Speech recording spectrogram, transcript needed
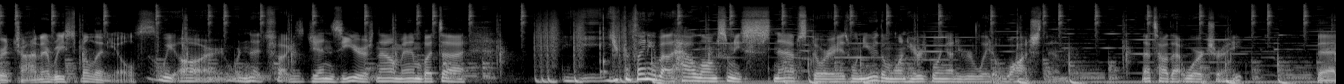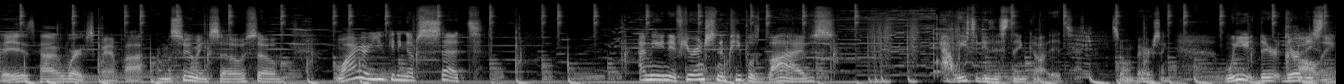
We're trying to reach millennials. we are. We're not fucking Gen Zers now, man. But uh, you're complaining about how long somebody's snap story is when you're the one here going out of your way to watch them. That's how that works, right? That is how it works, Grandpa. I'm assuming so. So, why are you getting upset? I mean, if you're interested in people's lives, God, we used to do this thing. God, it's so embarrassing. We there there are these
